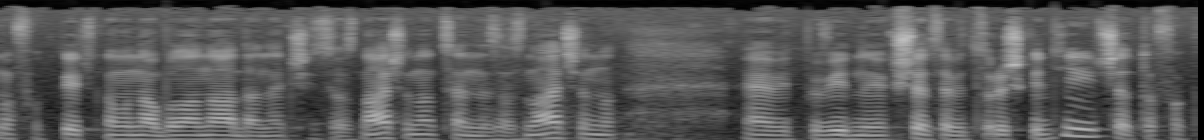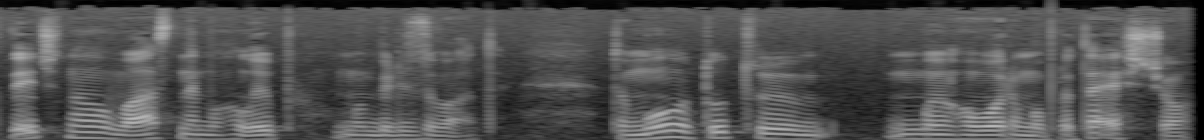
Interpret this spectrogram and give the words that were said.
ну, фактично вона була надана, чи зазначено це, не зазначено. Е, Відповідно, якщо ця відстрочка діюча, то фактично вас не могли б мобілізувати. Тому тут е, ми говоримо про те, що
